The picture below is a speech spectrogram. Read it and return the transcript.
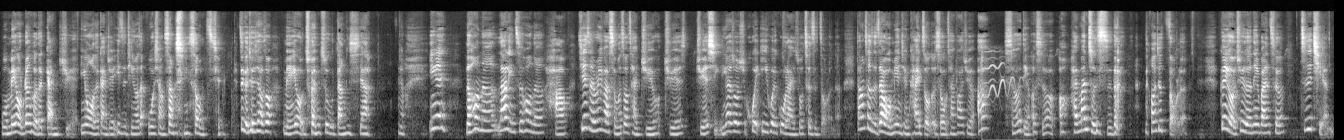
我没有任何的感觉，因为我的感觉一直停留在我想上洗手间，这个就叫做没有专注当下。因为然后呢，拉铃之后呢，好，接着 Riva 什么时候才觉觉觉醒？应该说会意会过来说车子走了呢？当车子在我面前开走的时候，我才发觉啊。十二点二十二哦，还蛮准时的，然后就走了。更有趣的那班车之前，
